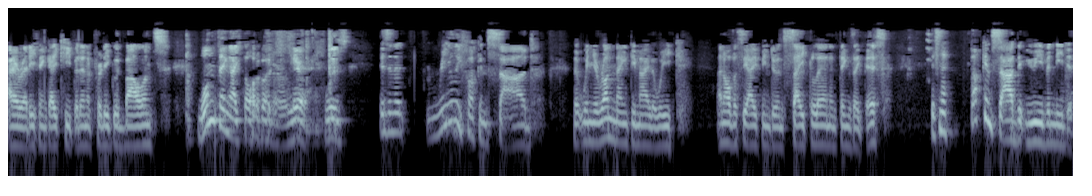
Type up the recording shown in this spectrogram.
I already think I keep it in a pretty good balance. One thing I thought about earlier was, isn't it really fucking sad that when you run 90 mile a week, and obviously I've been doing cycling and things like this, isn't it fucking sad that you even need to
